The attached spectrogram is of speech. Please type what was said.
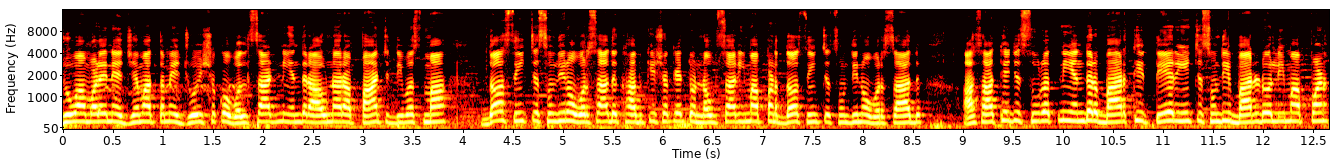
જોવા મળે ને જેમાં તમે જોઈ શકો વલસાડની અંદર આવનારા પાંચ દિવસમાં દસ ઇંચ સુધીનો વરસાદ ખાબકી શકે તો નવસારીમાં પણ દસ ઇંચ સુધીનો વરસાદ. આ સાથે જ સુરતની અંદર બારથી તેર ઇંચ સુધી બારડોલીમાં પણ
